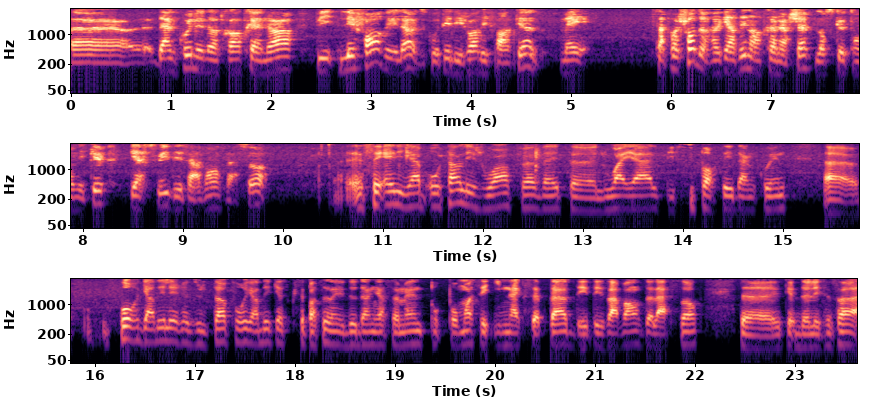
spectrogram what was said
euh, Dan Quinn est notre entraîneur. Puis l'effort est là du côté des joueurs des Falcons, mais ça pas le choix de regarder l'entraîneur-chef lorsque ton équipe gaspille des avances à ça. Euh, c'est indéniable. Autant les joueurs peuvent être euh, loyaux puis supporter Dan Quinn, il euh, faut regarder les résultats, il faut regarder qu'est-ce qui s'est passé dans les deux dernières semaines. Pour, moi, c'est inacceptable des, avances de la sorte, de, laisser ça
